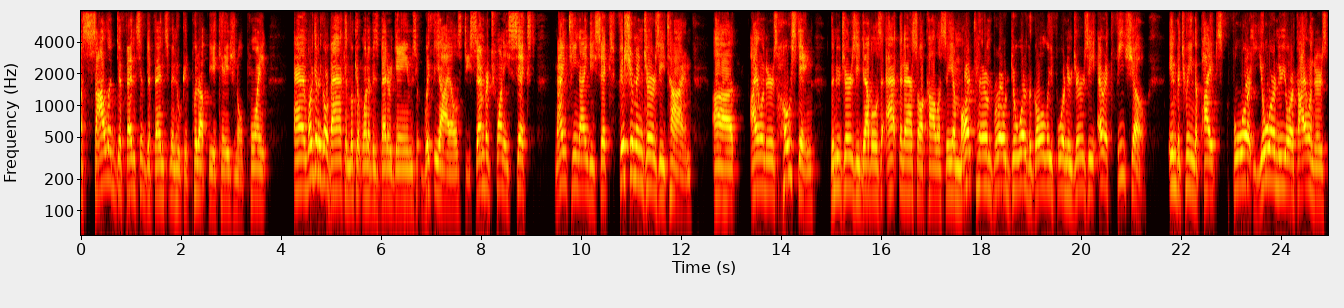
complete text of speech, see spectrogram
a, solid defensive defenseman who could put up the occasional point. And we're going to go back and look at one of his better games with the Isles, December 26th, 1996, Fisherman Jersey time. Uh, Islanders hosting the New Jersey Devils at the Nassau Coliseum. Martin Brodeur, the goalie for New Jersey, Eric Fichaud in between the pipes for your New York Islanders.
